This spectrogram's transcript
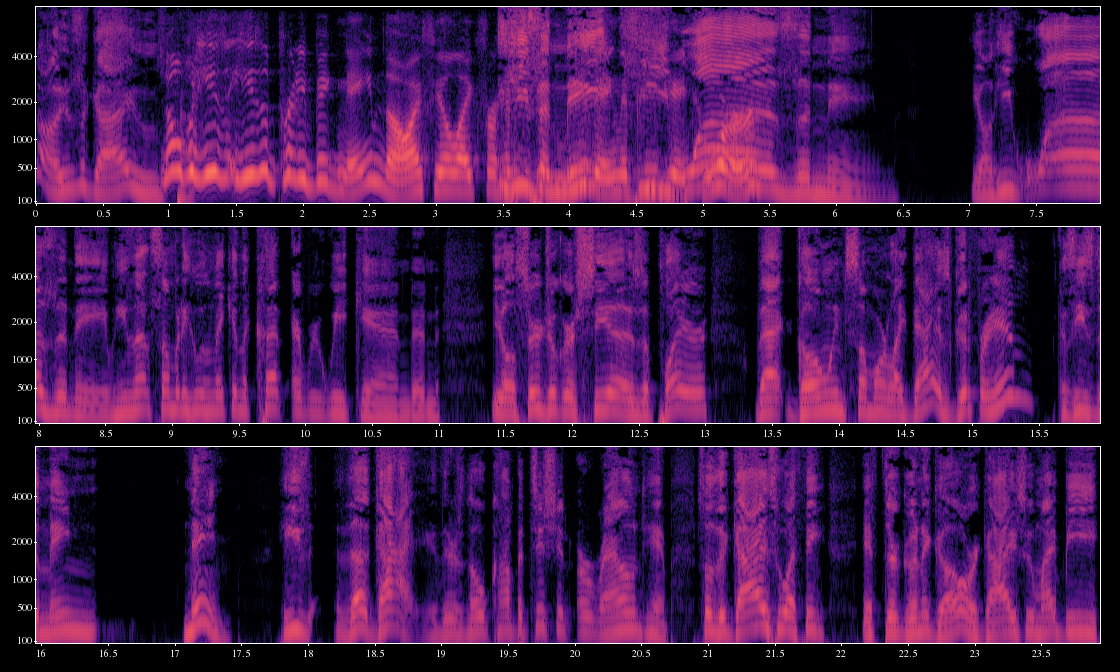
No, he's a guy who's No, but he's he's a pretty big name though. I feel like for him he's a name. the he PGA Tour. was a name. You know, he was a name. He's not somebody who was making the cut every weekend. And you know, Sergio Garcia is a player that going somewhere like that is good for him because he's the main name. He's the guy. There's no competition around him. So the guys who I think if they're going to go or guys who might be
